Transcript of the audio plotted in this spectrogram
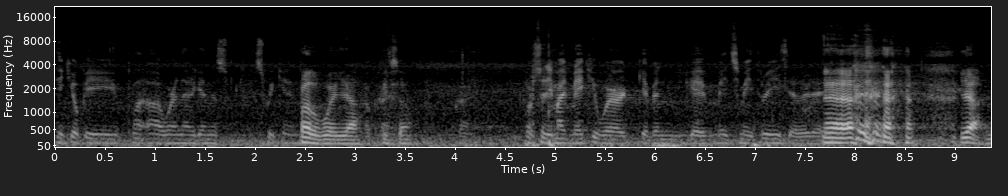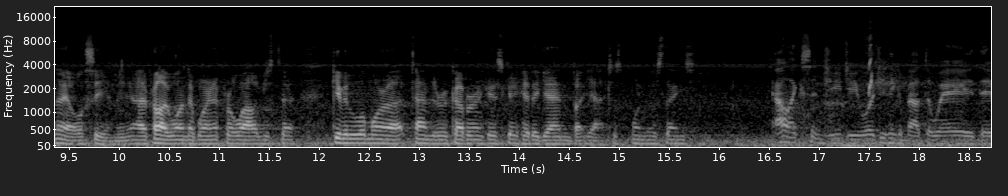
Think you'll be pl- uh, wearing that again this this weekend? Probably, yeah. I think so. Okay. Or said he might make you wear it, given you gave, made so many threes the other day. Yeah, yeah, no, yeah, we'll see. I mean, I probably will end up wearing it for a while just to give it a little more uh, time to recover in case I get hit again. But yeah, just one of those things. Alex and Gigi, what did you think about the way they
